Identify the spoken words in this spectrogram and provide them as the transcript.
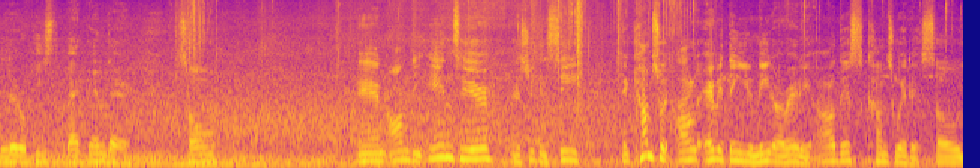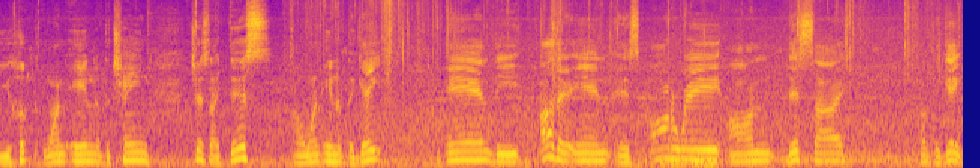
little piece back in there. So, and on the ends here, as you can see, it comes with all everything you need already. All this comes with it. So you hook one end of the chain just like this on one end of the gate. And the other end is all the way on this side of the gate.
